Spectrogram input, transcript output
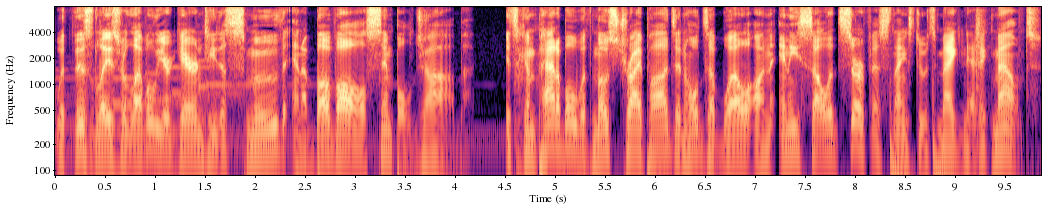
With this laser level, you're guaranteed a smooth and above all, simple job. It's compatible with most tripods and holds up well on any solid surface thanks to its magnetic mount.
